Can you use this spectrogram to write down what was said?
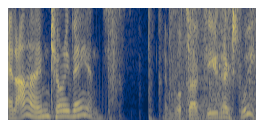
And I'm Tony Van. And we'll talk to you next week.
